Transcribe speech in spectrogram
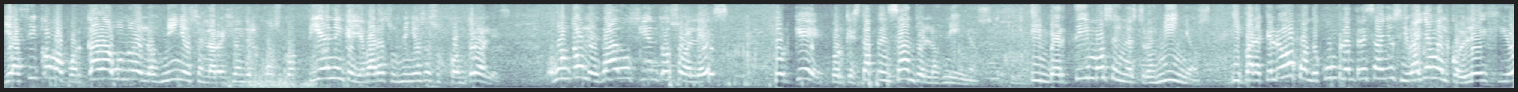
y así como por cada uno de los niños en la región del Cusco, tienen que llevar a sus niños a sus controles. Juntos les da 200 soles. ¿Por qué? Porque está pensando en los niños. Invertimos en nuestros niños. Y para que luego cuando cumplan tres años y vayan al colegio,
